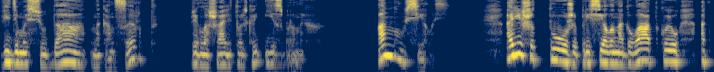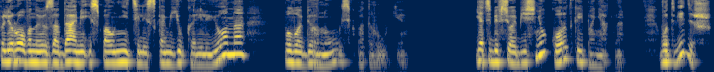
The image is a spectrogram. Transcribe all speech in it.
Видимо, сюда, на концерт, приглашали только избранных. Анна уселась. Ариша тоже присела на гладкую, отполированную задами исполнителей скамью карельона, полуобернулась к подруге. «Я тебе все объясню коротко и понятно. Вот видишь,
